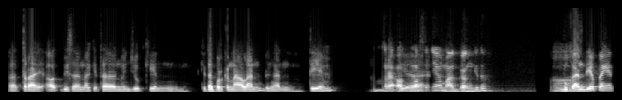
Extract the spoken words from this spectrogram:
uh, try out di sana kita nunjukin kita perkenalan dengan tim. Hmm. Try out dia, maksudnya magang gitu? Uh, Bukan dia pengen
